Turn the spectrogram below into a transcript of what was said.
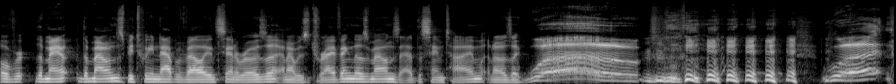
over the ma- the mountains between Napa Valley and Santa Rosa, and I was driving those mountains at the same time, and I was like, "Whoa, what?"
